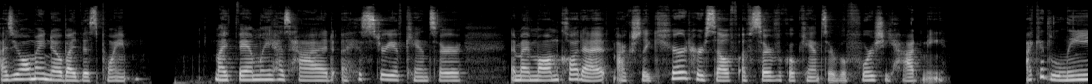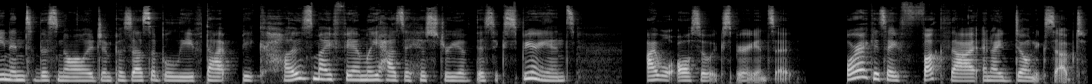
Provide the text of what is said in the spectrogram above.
As you all may know by this point, my family has had a history of cancer and my mom, Claudette, actually cured herself of cervical cancer before she had me. I could lean into this knowledge and possess a belief that because my family has a history of this experience, I will also experience it. Or I could say, fuck that, and I don't accept.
